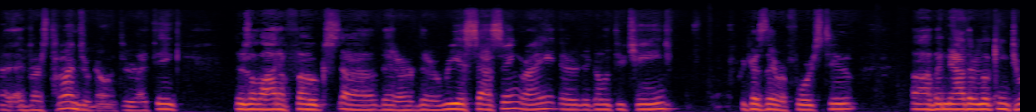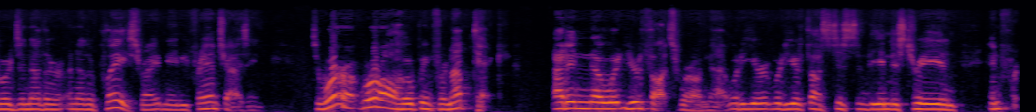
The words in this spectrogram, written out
uh, adverse times we're going through. I think there's a lot of folks uh, that are that are reassessing, right? They're they're going through change because they were forced to, uh, but now they're looking towards another another place, right? Maybe franchising. So we're we're all hoping for an uptick. I didn't know what your thoughts were on that. What are your what are your thoughts just in the industry and and for,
